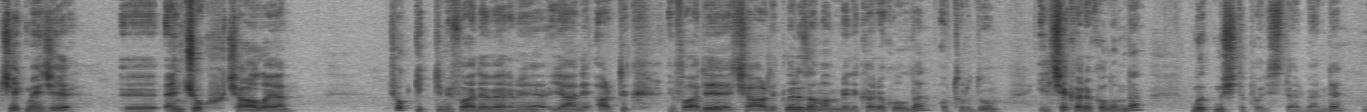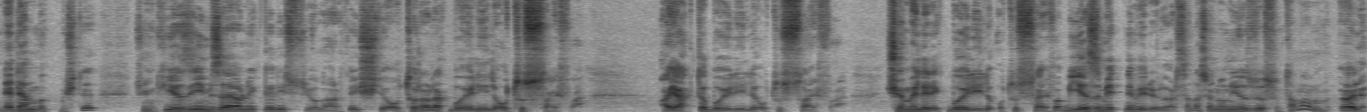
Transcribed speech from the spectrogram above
Çekmece e, en çok çağlayan çok gittim ifade vermeye. Yani artık ifadeye çağırdıkları zaman beni karakoldan, oturduğum ilçe karakolundan bıkmıştı polisler benden. Neden bıkmıştı? Çünkü yazı imza örnekleri istiyorlardı. İşte oturarak bu eliyle 30 sayfa. Ayakta bu eliyle 30 sayfa. Çömelerek bu eliyle 30 sayfa bir yazı metni veriyorlar sana. Sen onu yazıyorsun tamam mı? Öyle.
